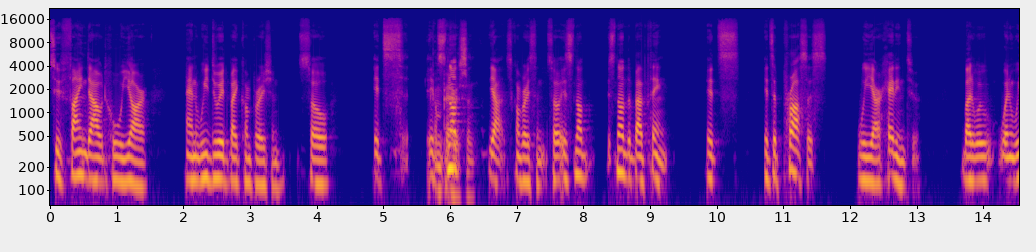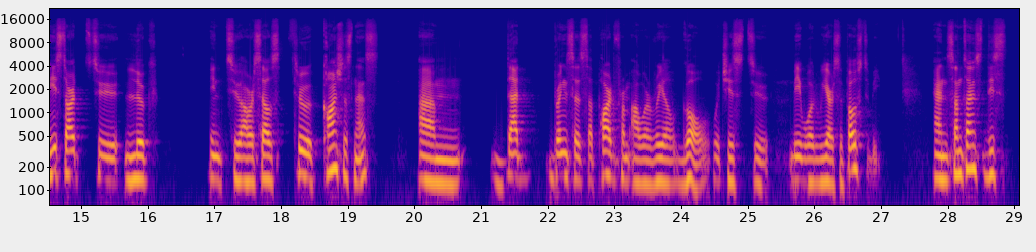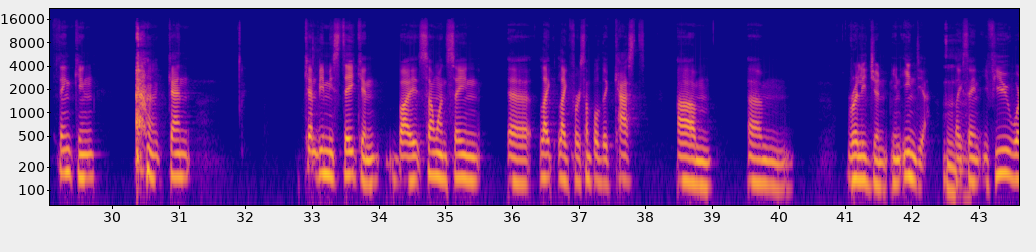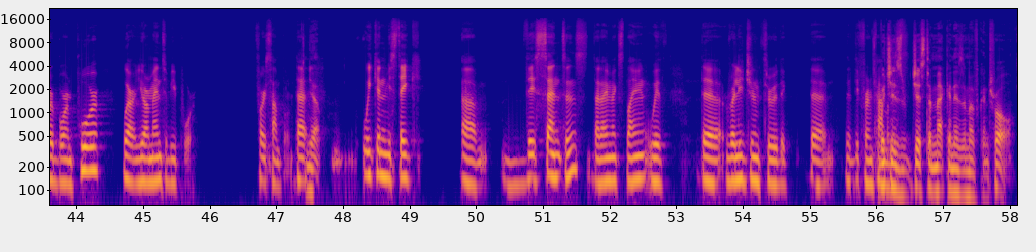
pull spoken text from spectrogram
to find out who we are and we do it by comparison. So it's it's not yeah it's comparison. So it's not it's not a bad thing. It's it's a process we are heading to. But we, when we start to look into ourselves through consciousness um, that brings us apart from our real goal which is to be what we are supposed to be. And sometimes this thinking can can be mistaken by someone saying uh, like like for example the caste um, um, religion in India like saying if you were born poor well you're meant to be poor for example that Yeah. we can mistake um, this sentence that I'm explaining with the religion through the the, the different families Which is just a mechanism of control,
